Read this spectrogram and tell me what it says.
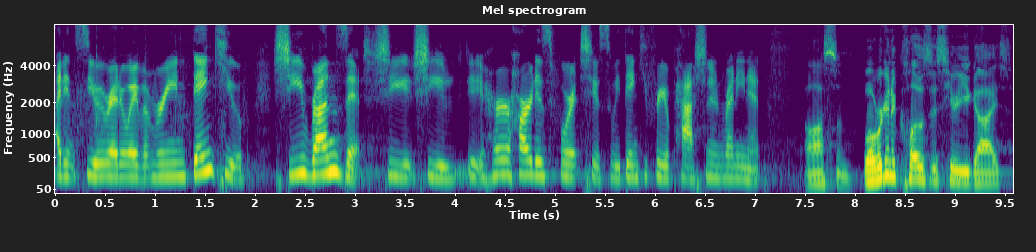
I didn't see you right away, but Maureen, thank you. She runs it. She, she, her heart is for it too. So we thank you for your passion in running it. Awesome. Well, we're going to close this here, you guys.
